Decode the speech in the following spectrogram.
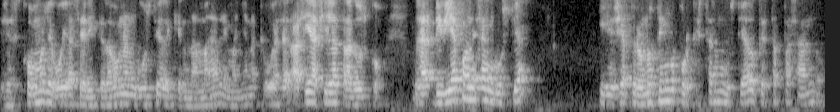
dices, ¿cómo le voy a hacer? Y te daba una angustia de que, la madre, mañana qué voy a hacer. Así, así la traduzco. O sea, vivía con esa angustia y decía, pero no tengo por qué estar angustiado, ¿qué está pasando?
